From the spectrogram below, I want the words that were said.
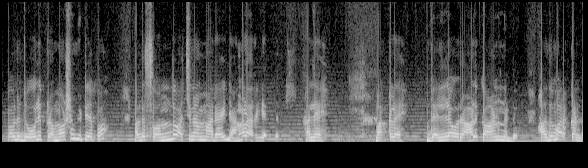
അപ്പൊ അവന്റെ ജോലി പ്രൊമോഷൻ കിട്ടിയപ്പോ അവന്റെ സ്വന്തം അച്ഛനമ്മമാരായി ഞങ്ങൾ അറിയരുത് അല്ലേ? മക്കളെ ഇതെല്ലാം ഒരാൾ കാണുന്നുണ്ട്. അത് മറക്കണ്ട.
